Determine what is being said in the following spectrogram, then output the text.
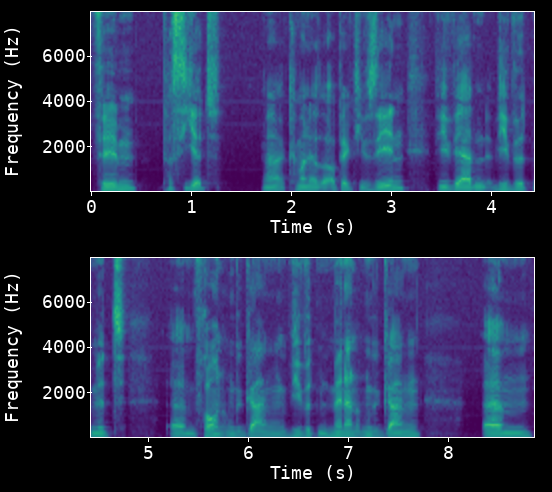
Filmen passiert. Ja, kann man ja so objektiv sehen, wie, werden, wie wird mit ähm, Frauen umgegangen, wie wird mit Männern umgegangen ähm,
